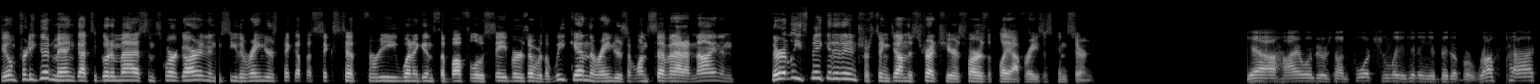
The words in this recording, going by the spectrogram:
Feeling pretty good, man. Got to go to Madison Square Garden and see the Rangers pick up a six to three win against the Buffalo Sabres over the weekend. The Rangers have won seven out of nine, and they're at least making it interesting down the stretch here as far as the playoff race is concerned. Yeah, Islanders unfortunately hitting a bit of a rough patch,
